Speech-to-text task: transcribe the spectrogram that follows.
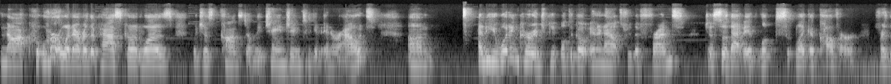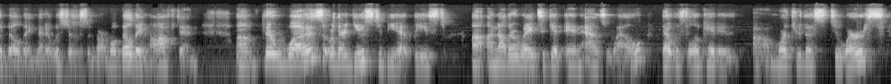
knock or whatever the passcode was, which is constantly changing to get in or out. Um, and he would encourage people to go in and out through the front just so that it looked like a cover for the building, that it was just a normal building often. Um, there was, or there used to be at least, uh, another way to get in as well that was located um, more through the sewers.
